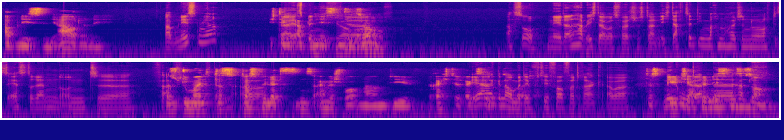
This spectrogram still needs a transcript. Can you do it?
Ab nächstem Jahr oder nicht? Ab nächstem Jahr? Ich denke jetzt ab ich, nächsten äh, Saison. Ach so, nee, dann habe ich da was falsch verstanden. Ich dachte, die machen heute nur noch das erste Rennen und äh, Also du meinst das, dann, was wir letztens angesprochen haben, die rechte Wechsel. Ja, genau, mit dem. TV-Vertrag. Aber Das Nee, geht gut, ja ab der nächsten äh, hab ich- Saison.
